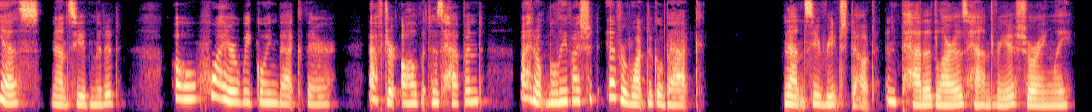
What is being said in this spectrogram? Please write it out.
Yes, Nancy admitted. Oh, why are we going back there? After all that has happened, I don't believe I should ever want to go back. Nancy reached out and patted Laura's hand reassuringly.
